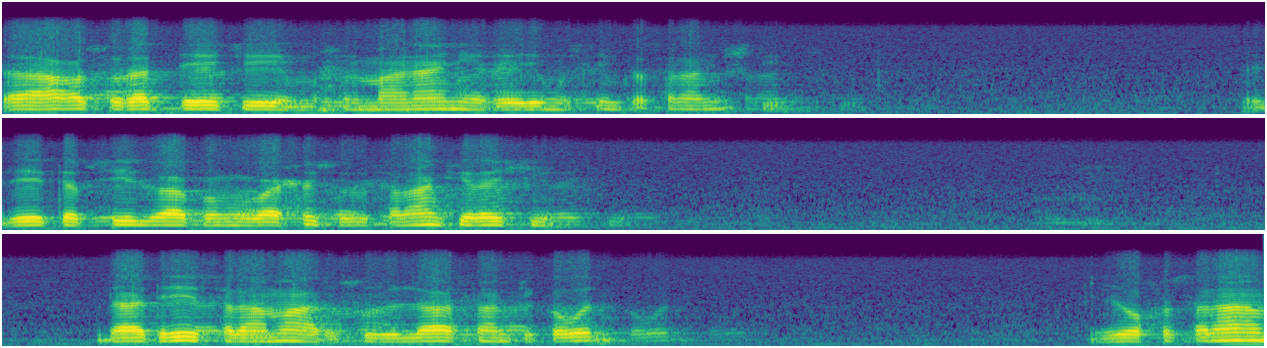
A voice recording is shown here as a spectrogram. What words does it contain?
دا هغه صورت دی چې مسلمانانی غیر مسلم ته سلام نشته دې تفصیل وا په مباحث السلام کې راشي دا درې سلامه رسول الله سلام چې کول یو خسلام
